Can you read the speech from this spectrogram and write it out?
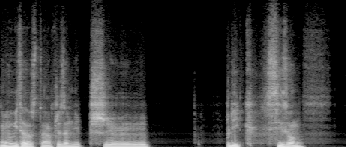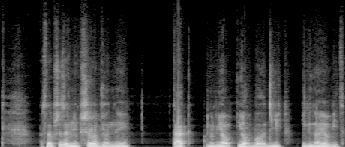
Gnojowica została przeze mnie przy... Plik Season został przeze mnie przerobiony tak, aby miał i obornik, i gnojowicę.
